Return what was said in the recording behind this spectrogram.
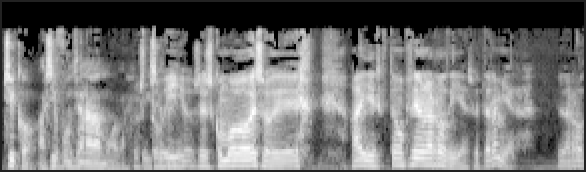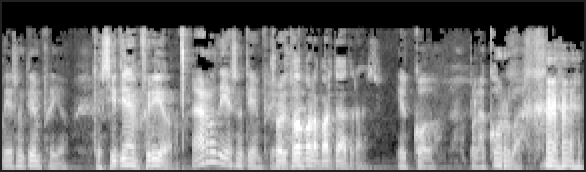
Chico, así funciona la moda. Los tobillos. Es como eso. de, Ay, es que tengo frío en las rodillas. Vete a la mierda. Las rodillas no tienen frío. Que sí tienen frío, Las rodillas no tienen frío. sobre todo por la parte de atrás. Y el codo. Por la corva.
